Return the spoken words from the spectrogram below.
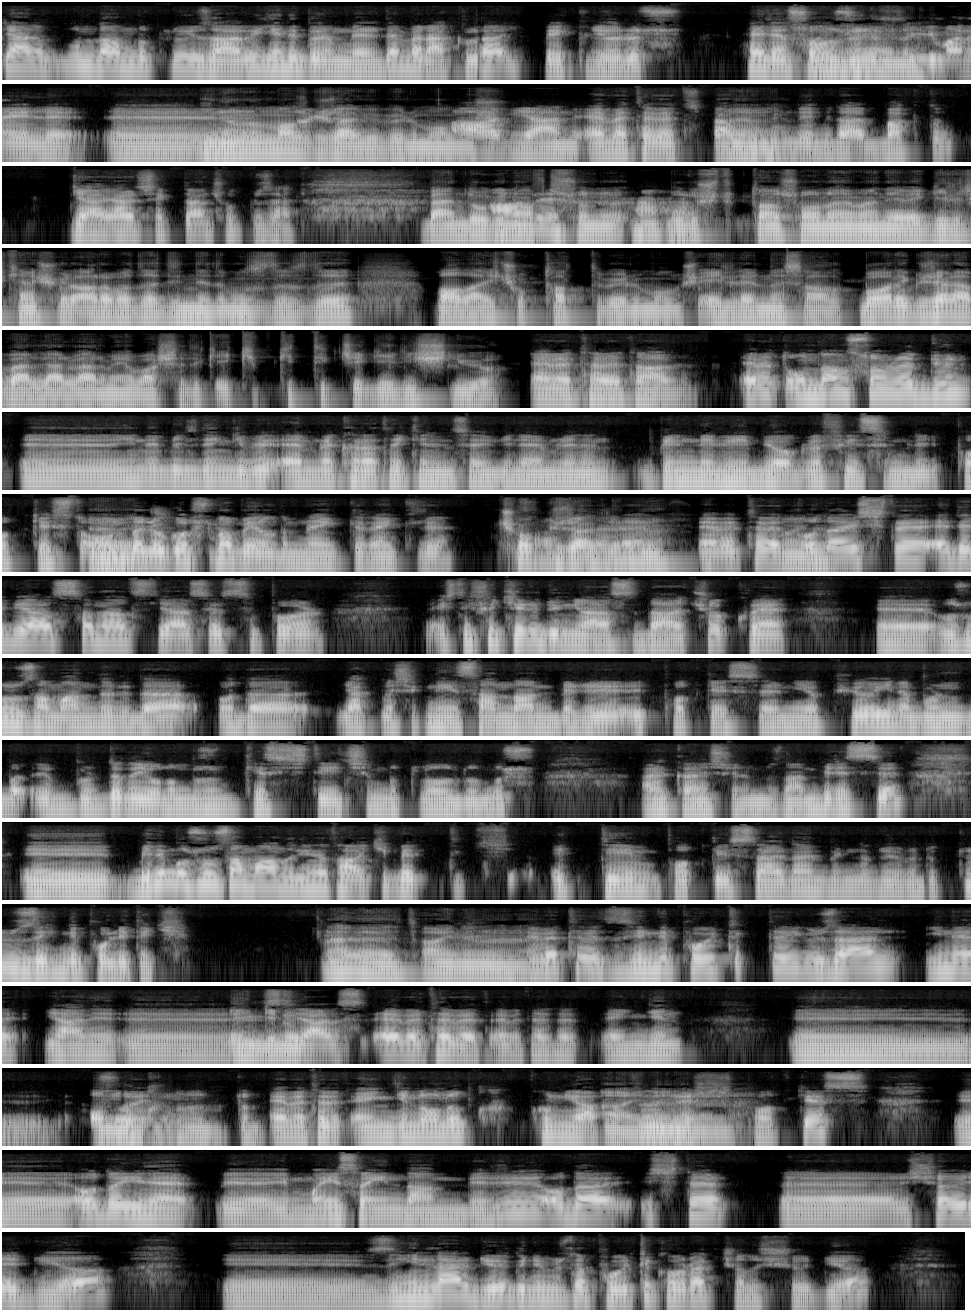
yani bundan mutluyuz abi. Yeni bölümleri de merakla bekliyoruz. Hele son Zülfü. Livaneli e, İnanılmaz güzel bir bölüm olmuş. Abi yani evet evet ben Evet. bugün de bir daha baktım. Ya gerçekten çok güzel. Ben de o gün Abi, hafta sonu buluştuktan sonra hemen eve gelirken şöyle arabada dinledim hızlı hızlı. Vallahi çok tatlı bölüm olmuş. Ellerine sağlık. Bu ara güzel haberler vermeye başladık. Ekip gittikçe genişliyor. Evet evet abi. Evet ondan sonra dün e, yine bildiğin gibi Emre Karatekin'in sevgili Emre'nin bir nevi biyografi isimli podcast'ı. Onun da Evet. logosuna bayıldım renkli renkli. Çok güzel değil mi? Evet evet. Aynen. O da işte edebiyat, sanat, siyaset, spor, işte fikir dünyası daha çok ve e, uzun zamandır da o da yaklaşık Nisan'dan beri podcastlerini yapıyor. Yine bunun, burada da yolumuzun kesiştiği için mutlu olduğumuz arkadaşlarımızdan birisi. E, benim uzun zamandır yine takip ettik ettiğim podcastlerden birinde duyurduk. Dün Zihni Politik. Evet aynen öyle. Evet evet Zihni Politik de güzel. Yine yani e, Engin siyasi, evet evet evet evet Engin e, Onuk. unuttum. Evet evet Engin Onuk'un yaptığı Aynen bir öyle. podcast. E, o da yine e, Mayıs ayından beri. O da işte e, şöyle diyor. E, zihinler diyor günümüzde politik olarak çalışıyor diyor.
